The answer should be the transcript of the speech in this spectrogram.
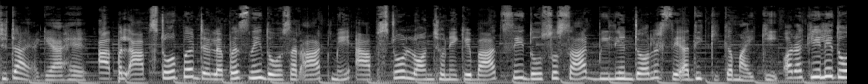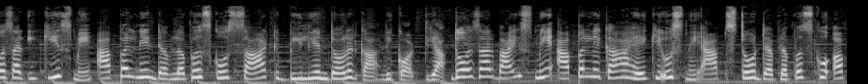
जुटाया गया है। एप्पल ऐप स्टोर पर डेवलपर्स ने 2008 में ऐप स्टोर लॉन्च होने के बाद से 260 बिलियन डॉलर से अधिक की कमाई की और अकेले 2021 में एप्पल ने डेवलपर्स को 60 बिलियन डॉलर का रिकॉर्ड दिया। 2022 में एप्पल ने कहा है कि उसने ऐप स्टोर डेवलपर्स को अब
